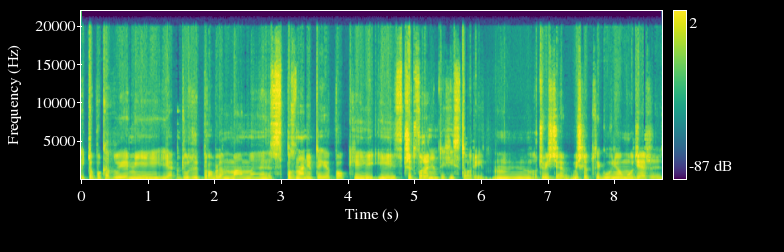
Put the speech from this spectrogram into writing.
I to pokazuje mi, jak duży problem mamy z poznaniem tej epoki i z przetworzeniem tej historii. Mm, Oczywiście myślę tutaj głównie o młodzieży,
